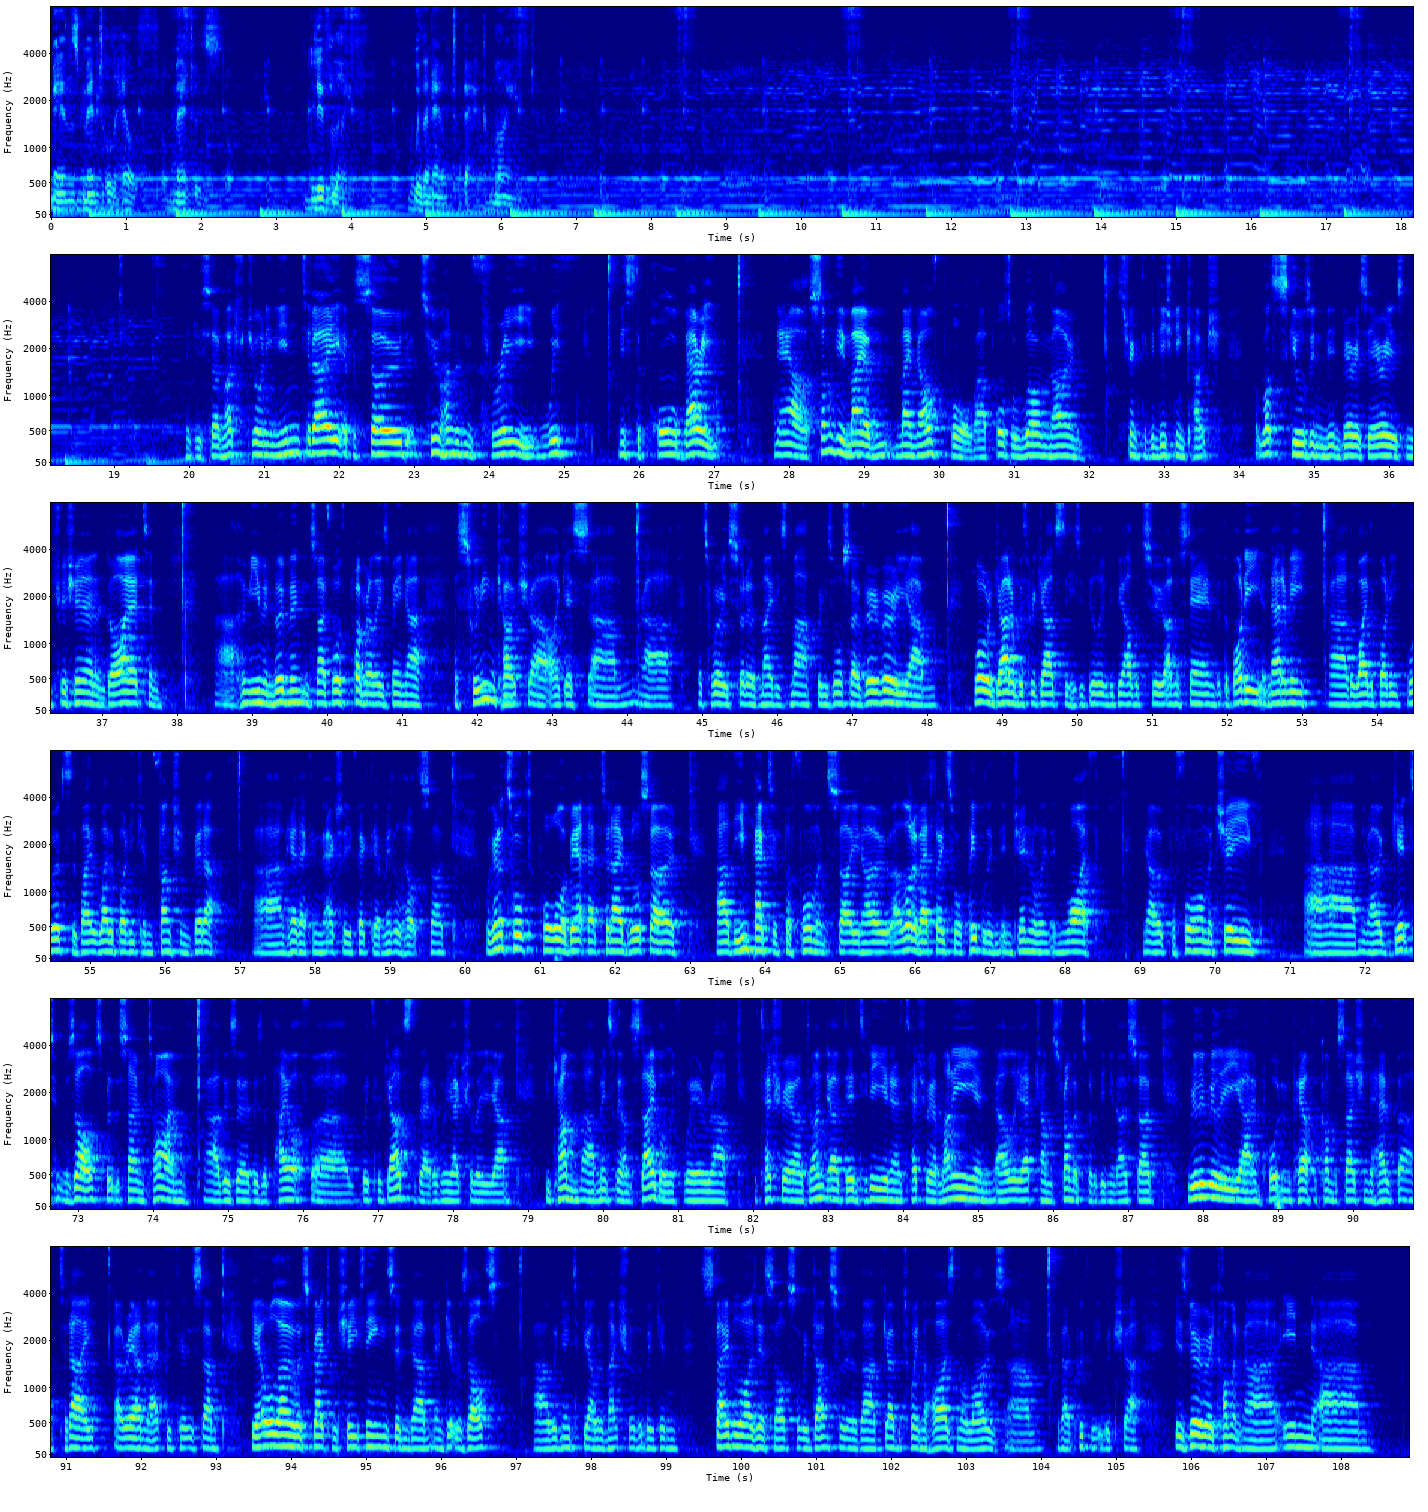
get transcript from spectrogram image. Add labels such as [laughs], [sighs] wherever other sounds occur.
Men's mental health matters. Live life with an outback mind. Thank you so much for joining in today, episode 203 with Mr. Paul Barry. Now, some of you may have may know of Paul. Uh, Paul's a well-known strength and conditioning coach. Got lots of skills in, in various areas, nutrition and diet and uh, human movement and so forth. Primarily, he's been uh, a swimming coach, uh, I guess. Um, uh, that's where he's sort of made his mark. But he's also very, very um, well regarded with regards to his ability to be able to understand the body anatomy, uh, the way the body works, the way, the way the body can function better and how that can actually affect our mental health. So, we're going to talk to Paul about that today, but also uh, the impact of performance. So, you know, a lot of athletes or people in, in general in, in life, you know, perform, achieve, uh, you know, get results, but at the same time, uh, there's a there's a payoff uh, with regards to that, and we actually um, become uh, mentally unstable if we're uh, attached to our identity and attached to our money and all the outcomes from it, sort of thing, you know. So, really, really uh, important and powerful conversation to have uh, today around that because, um, yeah, although it's great to achieve things and, um, and get results. Uh, we need to be able to make sure that we can stabilise ourselves so we don't sort of uh, go between the highs and the lows, um, you know, quickly, which is very, very common in um,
